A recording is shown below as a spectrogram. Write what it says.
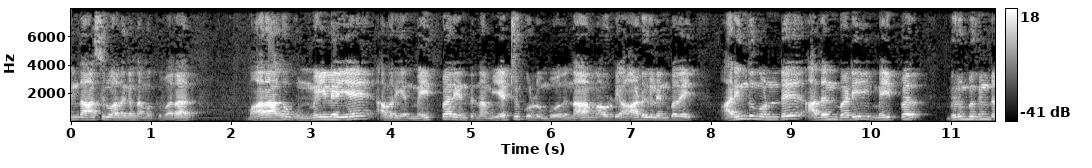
இந்த ஆசீர்வாதங்கள் நமக்கு வராது. மாறாக உண்மையிலேயே அவர் என் மெய்ப்பர் என்று நாம் ஏற்றுக்கொள்ளும் போது நாம் அவருடைய ஆடுகள் என்பதை அறிந்து கொண்டு அதன்படி மெய்ப்பர் விரும்புகின்ற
